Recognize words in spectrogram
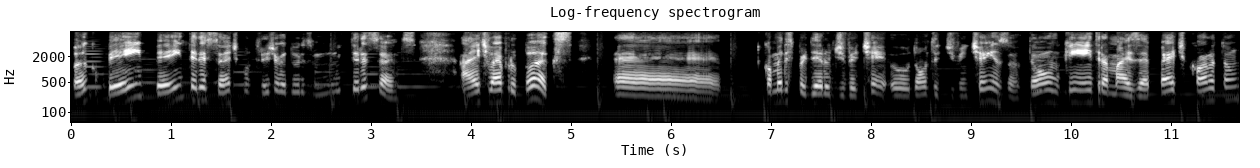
banco bem, bem interessante com três jogadores muito interessantes. A gente vai pro Bucks, é como eles perderam o, Dante de Vincenzo, então quem entra mais é Pat Connaughton,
